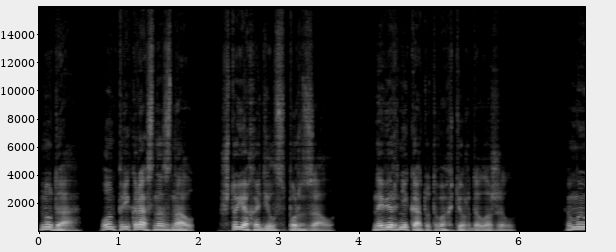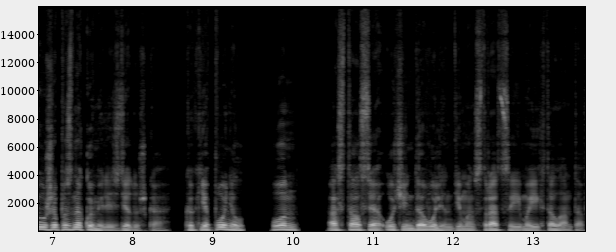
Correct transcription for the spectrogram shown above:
Ну да, он прекрасно знал, что я ходил в спортзал. Наверняка тут вахтер доложил. Мы уже познакомились, дедушка. Как я понял, он остался очень доволен демонстрацией моих талантов.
